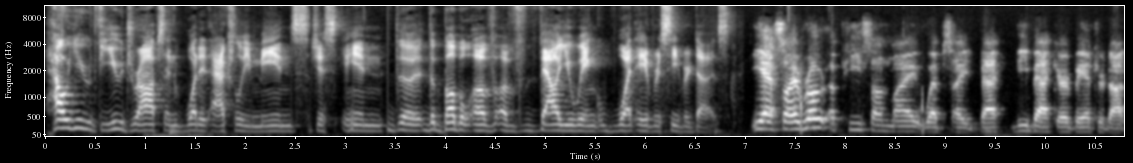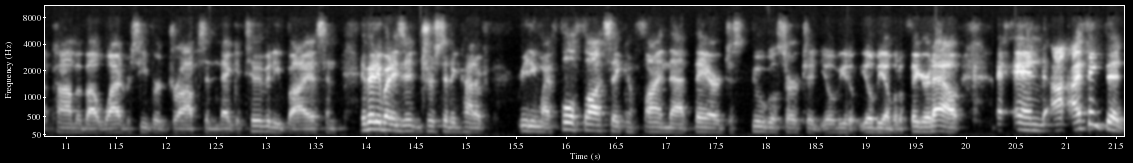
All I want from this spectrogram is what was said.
how you view drops and what it actually means, just in the the bubble of of valuing what a receiver does? Yeah, so I wrote a piece on my website, back thebackyardbanter.com, about wide receiver drops and negativity bias. And if anybody's interested in kind of reading my full thoughts, they can find that there. Just Google search it; you'll be you'll be able to figure it out. And I think that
